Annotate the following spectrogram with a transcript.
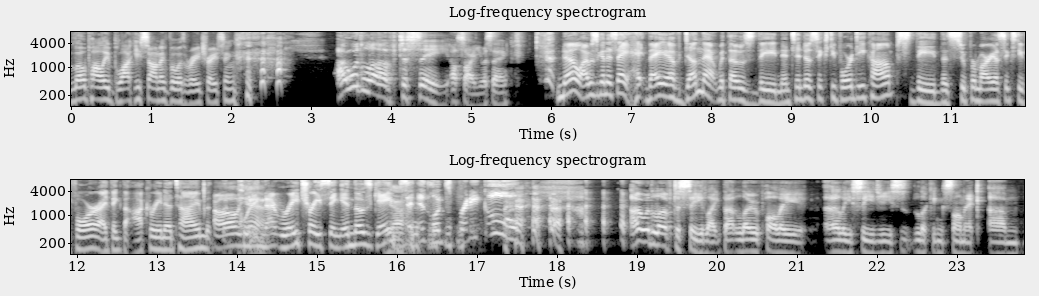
low poly blocky Sonic, but with ray tracing. I would love to see. Oh, sorry, you were saying. No, I was gonna say hey, they have done that with those the Nintendo 64 decomps, the the Super Mario 64. I think the Ocarina of Time. Oh, putting yeah. that ray tracing in those games, Yeah. and it looks pretty cool. I would love to see like that low poly early CG looking Sonic um,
